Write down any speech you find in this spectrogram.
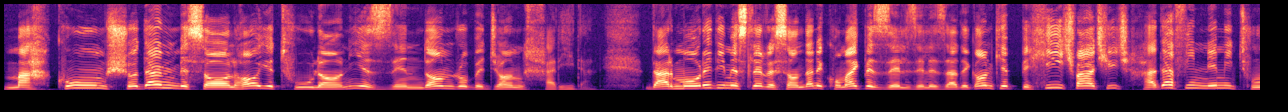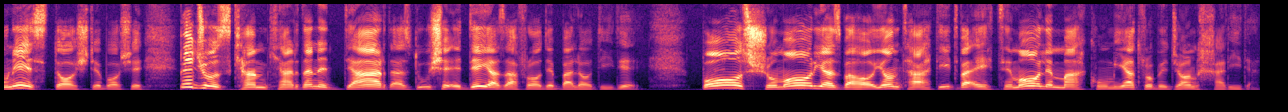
محکوم شدن به سالهای طولانی زندان رو به جان خریدن. در موردی مثل رساندن کمک به زلزله زدگان که به هیچ وجه هیچ هدفی نمی‌تونست داشته باشه به جز کم کردن درد از دوش عده از افراد بلا دیده. باز شماری از بهایان تهدید و احتمال محکومیت رو به جان خریدن.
